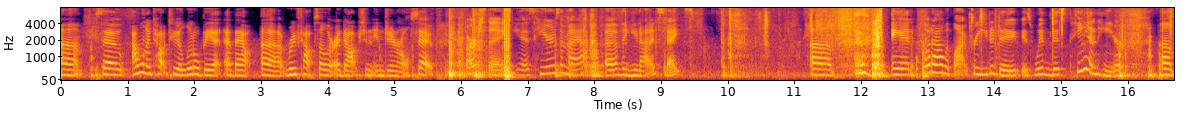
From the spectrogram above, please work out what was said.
Um, so I want to talk to you a little bit about uh, rooftop solar adoption in general. So the first thing is here's a map of the United States. Um, and what I would like for you to do is with this pen here, um,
